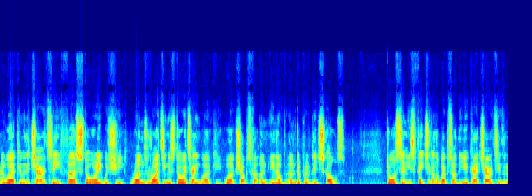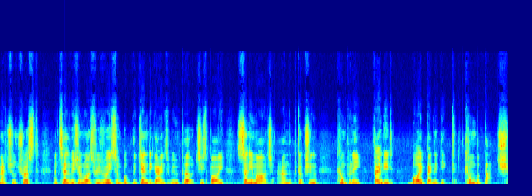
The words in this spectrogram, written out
and working with the charity First Story, which she runs writing and storytelling work workshops for un in underprivileged schools. Dawson is featured on the website of the UK charity of the National Trust, and television rights for his recent book, The Gender Games, have been purchased by SunnyMarch and the production company founded by Benedict Cumberbatch.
